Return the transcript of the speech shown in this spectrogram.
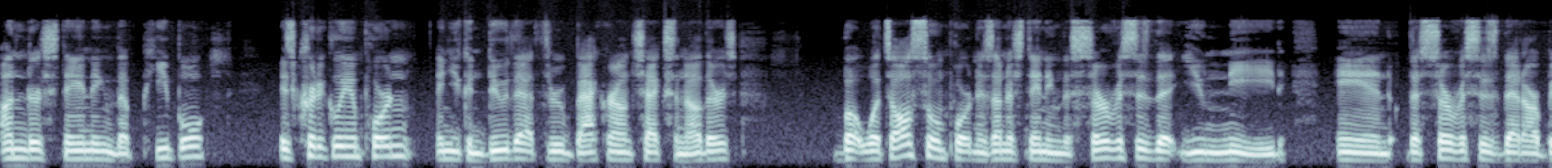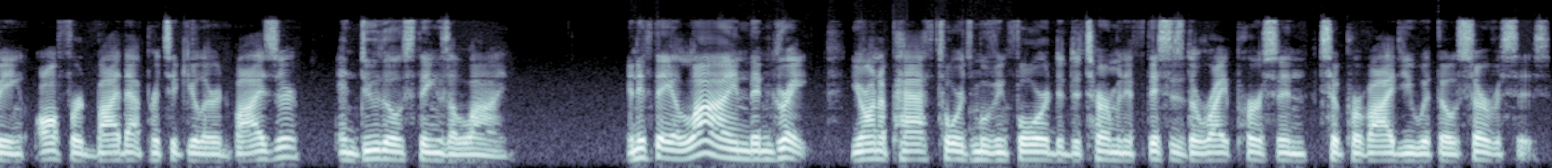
understanding the people is critically important. And you can do that through background checks and others. But what's also important is understanding the services that you need and the services that are being offered by that particular advisor and do those things align. And if they align, then great you're on a path towards moving forward to determine if this is the right person to provide you with those services.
